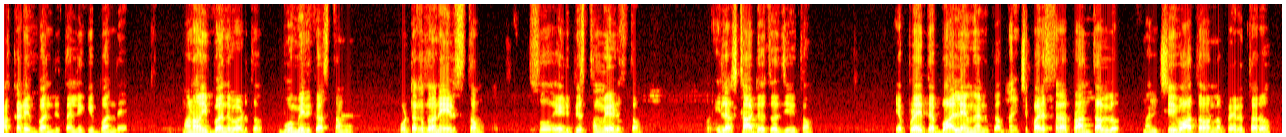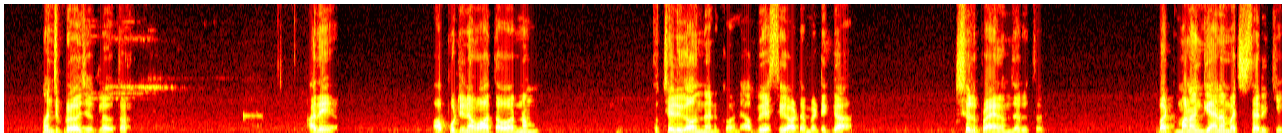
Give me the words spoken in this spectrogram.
అక్కడ ఇబ్బంది తల్లికి ఇబ్బందే. మనం ఇబ్బంది పడుతూ భూమి మీదకి వస్తాము పుట్టకతోనే ఏడుస్తాం. సో ఏడిపిస్తాం ఏడుస్తాం. ఇలా స్టార్ట్ అవుతుంది జీవితం. ఎప్పుడైతే బాల్యం కనుక మంచి పరిసర ప్రాంతాల్లో మంచి వాతావరణంలో పెరుగుతారో మంచి ప్రయోజకులు అవుతారు. అదే ఆ పుట్టిన వాతావరణం చెడుగా ఉందనుకోండి అబ్వియస్గా ఆటోమేటిక్గా చెడు ప్రయాణం జరుగుతుంది. బట్ మనం జ్ఞానం వచ్చేసరికి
